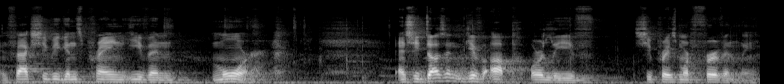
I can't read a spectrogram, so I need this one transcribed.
In fact, she begins praying even more. And she doesn't give up or leave. She prays more fervently.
